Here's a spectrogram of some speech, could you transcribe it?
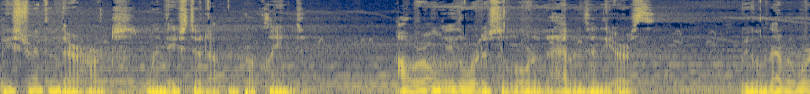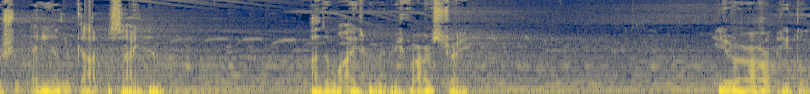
We strengthened their hearts when they stood up and proclaimed, Our only Lord is the Lord of the heavens and the earth. We will never worship any other God beside him. Otherwise, we would be far astray. Here are our people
